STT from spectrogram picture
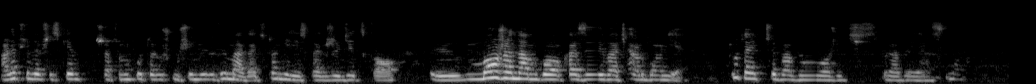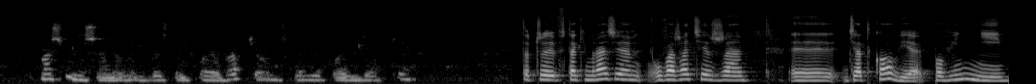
ale przede wszystkim szacunku to już musimy wymagać. To nie jest tak, że dziecko y, może nam go okazywać albo nie. Tutaj trzeba wyłożyć sprawę jasno. Masz mnie szanować, bo jestem twoją babcią, jestem twoim dziadkiem. To czy w takim razie uważacie, że y, dziadkowie powinni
